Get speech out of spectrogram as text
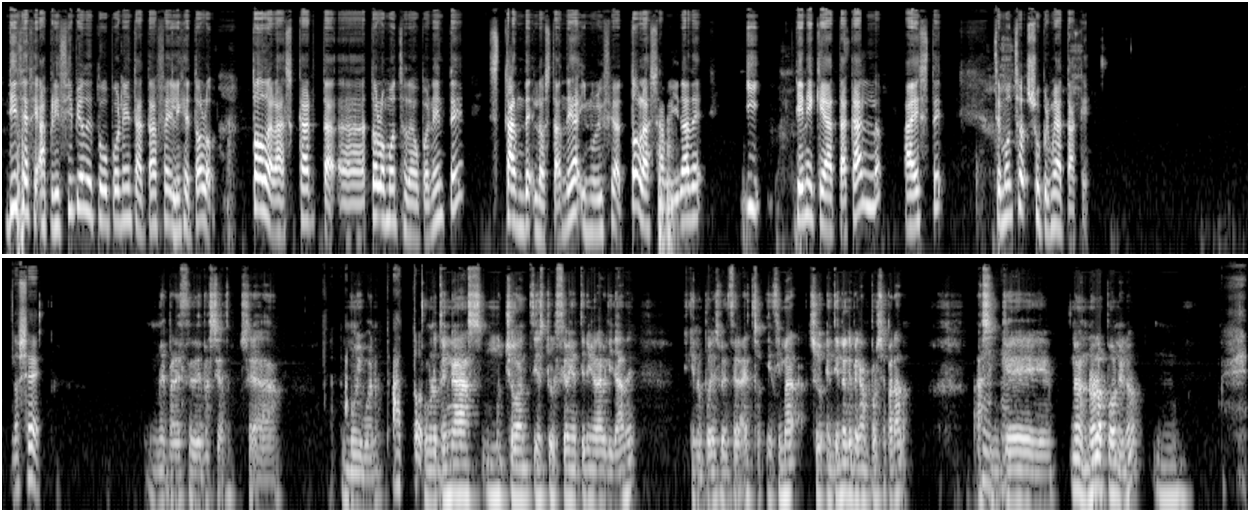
Dice al principio de tu oponente ataque, elige todo todas las cartas, ah, todos los monstruos de oponente, stande- los standea y nulifica todas las habilidades y tiene que atacarlo a este, este monstruo su primer ataque. No sé, Me parece demasiado. O sea, muy bueno. Como no tengas mucho antidestrucción y anti habilidades, es que no puedes vencer a esto. Y encima entiendo que pegan por separado. Así que. No, no lo pone, ¿no?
